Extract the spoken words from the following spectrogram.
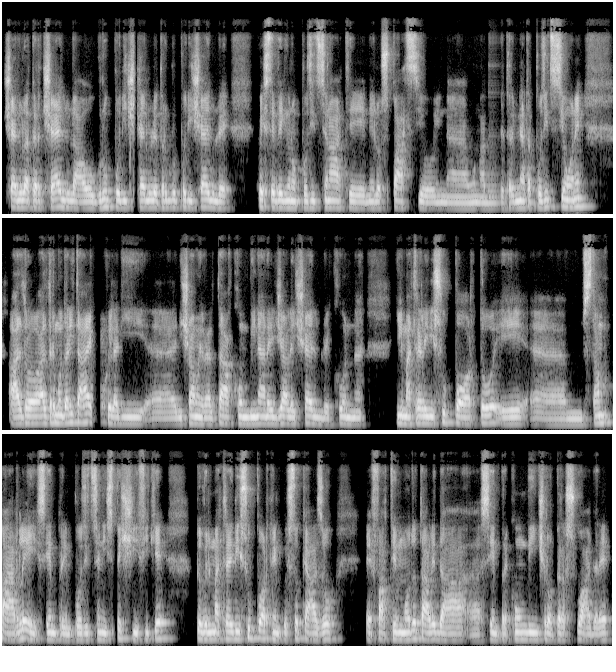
cellula per cellula o gruppo di cellule per gruppo di cellule, queste vengono posizionate nello spazio in una determinata posizione. Altro, altre modalità è quella di, eh, diciamo, in realtà combinare già le cellule con i materiali di supporto e ehm, stamparle sempre in posizioni specifiche, dove il materiale di supporto in questo caso è fatto in modo tale da uh, sempre convincere o persuadere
